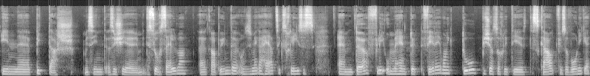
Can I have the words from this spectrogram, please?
in äh, Bitasch. Wir sind, es ist äh, in der Surselva, äh, Graubünden und es ist ein mega herziges, kleines ähm, Dörfli und wir haben dort eine Ferienwohnung. Du bist ja so ein bisschen die, Scout für so Wohnungen.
